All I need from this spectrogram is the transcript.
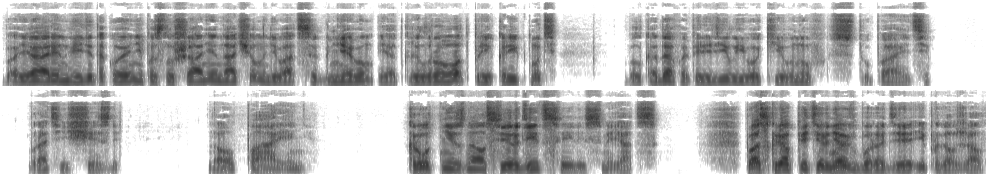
Боярин, видя такое непослушание, начал наливаться гневом и открыл рот прикрикнуть, Волкодав опередил его, кивнув. — Ступайте. Братья исчезли. Но парень... Крут не знал, сердиться или смеяться. Поскреб пятерней в бороде и продолжал.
